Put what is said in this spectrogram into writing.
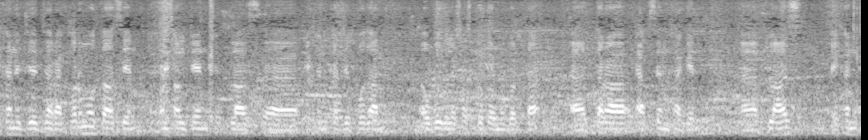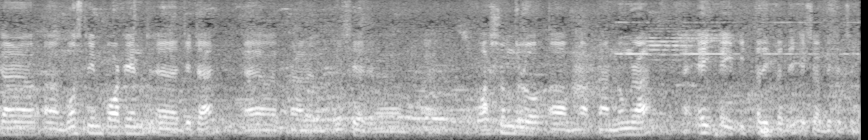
এখানে যে যারা কর্মরত আছেন কনসালটেন্ট প্লাস এখানকার যে প্রধান, উপজেলা স্বাস্থ্য কর্মকর্তা তারা অ্যাবসেন্ট থাকেন। প্লাস এখানকার মোস্ট ইম্পর্টেন্ট যেটা আপনার ওয়াশরুমগুলো আপনার নোংরা, এই এই ইত্যাদি ইত্যাদি, এসব বিষয় ছিল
